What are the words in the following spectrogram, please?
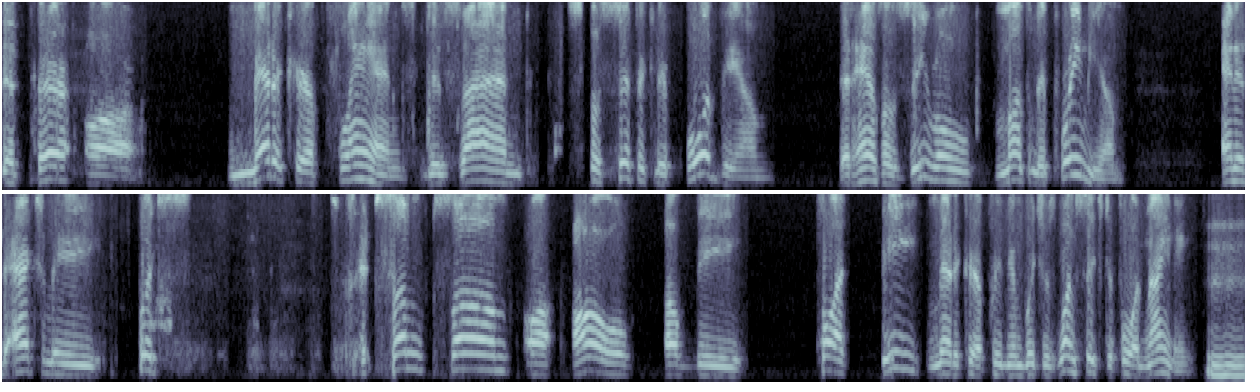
that there are Medicare plans designed specifically for them that has a zero monthly premium, and it actually puts some some or all of the Part B Medicare premium, which is one sixty four ninety. Mm-hmm.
